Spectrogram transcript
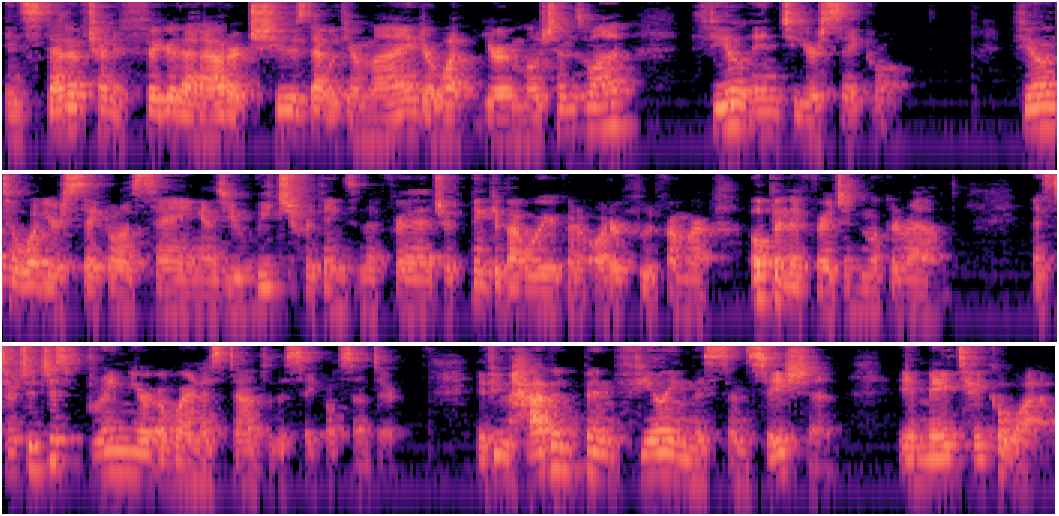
instead of trying to figure that out or choose that with your mind or what your emotions want, feel into your sacral feel into what your sacral is saying as you reach for things in the fridge or think about where you're going to order food from or open the fridge and look around and start to just bring your awareness down to the sacral center. If you haven't been feeling this sensation, it may take a while.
